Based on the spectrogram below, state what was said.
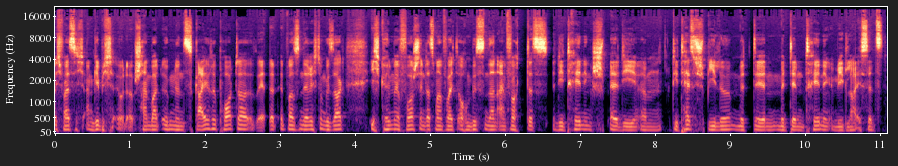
ich weiß nicht, angeblich oder scheinbar hat irgendein Sky-Reporter etwas in der Richtung gesagt. Ich könnte mir vorstellen, dass man vielleicht auch ein bisschen dann einfach das, die Training, äh, die, ähm, die Testspiele mit dem, mit dem Training irgendwie gleichsetzt.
